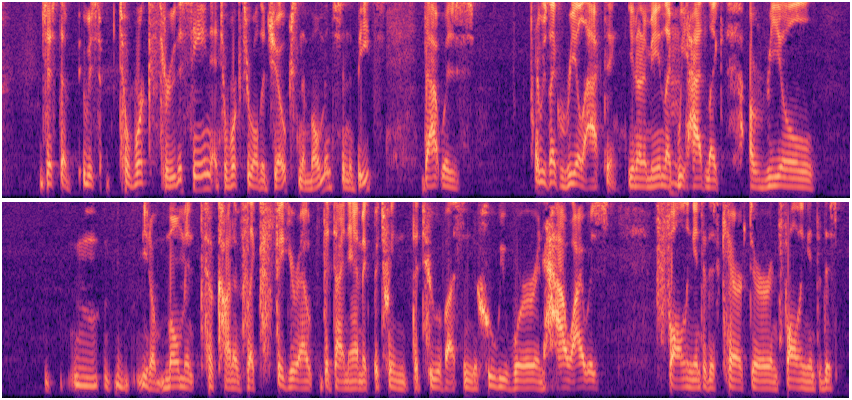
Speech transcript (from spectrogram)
just a it was to work through the scene and to work through all the jokes and the moments and the beats that was it was like real acting you know what i mean? Like we had like a real you know moment to kind of like figure out the dynamic between the two of us and who we were and how i was falling into this character and falling into this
